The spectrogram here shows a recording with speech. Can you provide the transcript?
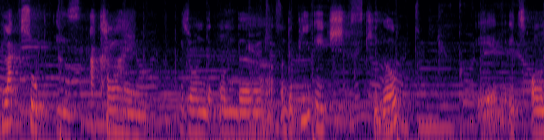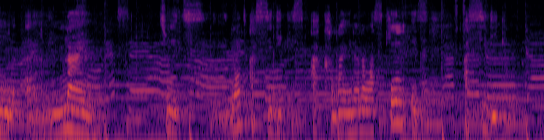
black soap is alkaline. It's on the on the on the pH scale. It's on uh, nine, so it's not acidic. It's alkaline, and our skin is acidic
